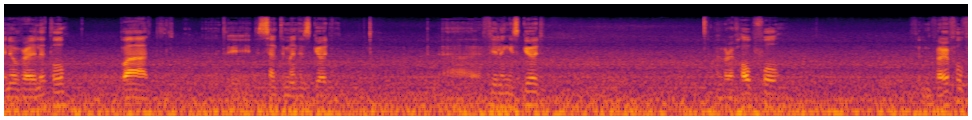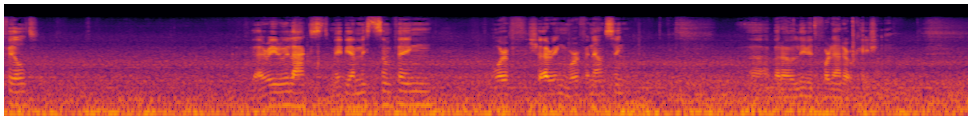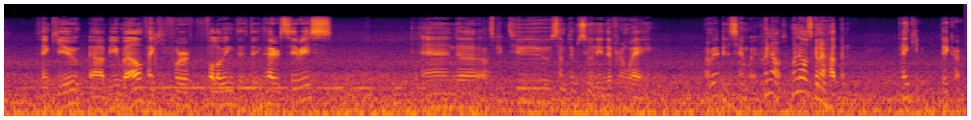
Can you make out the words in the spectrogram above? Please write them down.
I know very little, but the, the sentiment is good. Uh, feeling is good. I'm very hopeful. Feeling very fulfilled. Very relaxed. Maybe I missed something worth sharing, worth announcing. Uh, but I will leave it for another occasion. Thank you. Uh, be well. Thank you for following the, the entire series. And uh, I'll speak to you sometime soon in a different way. Or maybe the same way. Who knows? Who knows what's going to happen? Thank you. Take care.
